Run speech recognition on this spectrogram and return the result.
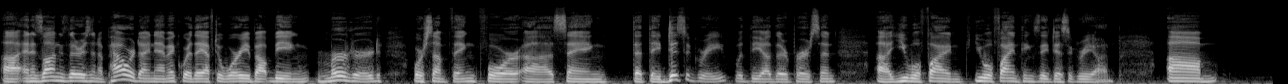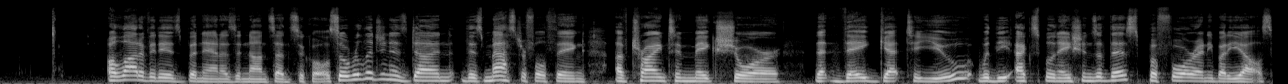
uh, and as long as there isn't a power dynamic where they have to worry about being murdered or something for uh, saying that they disagree with the other person, uh, you will find you will find things they disagree on. Um, a lot of it is bananas and nonsensical. So religion has done this masterful thing of trying to make sure that they get to you with the explanations of this before anybody else.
